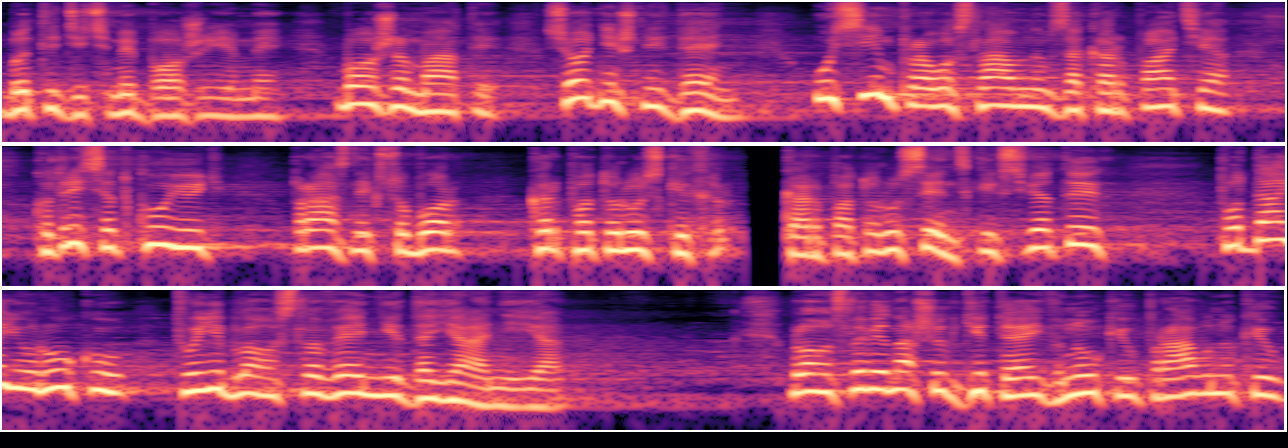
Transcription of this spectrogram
бути дітьми Божіїми. Божа мати, сьогоднішній день усім православним Закарпаття, котрі святкують праздник собор Карпаторуських, Карпаторусинських святих, подаю руку Твої благословенні даяння. Благослови наших дітей, внуків, правнуків,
